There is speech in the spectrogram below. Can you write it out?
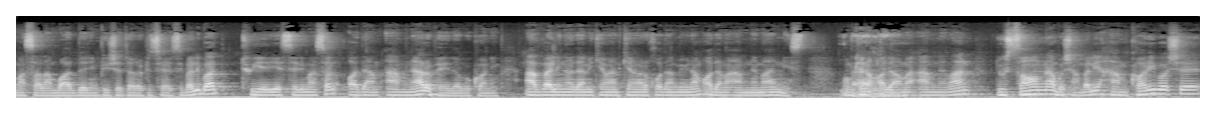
مثلا باید بریم پیش تراپی سیاسی ولی باید توی یه سری مسائل آدم امنه رو پیدا بکنیم. اولین آدمی که من کنار خودم می‌بینم آدم امن من نیست. ممکنه بله. آدم امن من دوستام نباشم ولی همکاری باشه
